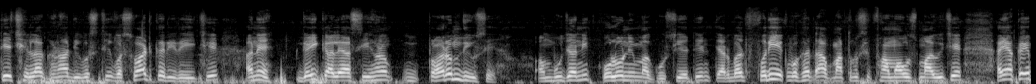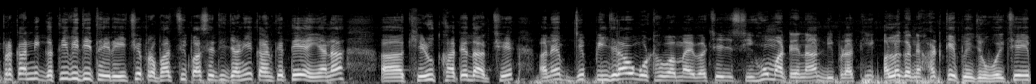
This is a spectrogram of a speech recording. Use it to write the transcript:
તે છેલ્લા ઘણા દિવસથી વસવાટ કરી રહી છે અને ગઈકાલે આ સિંહણ પરમ દિવસે અંબુજાની કોલોનીમાં ઘૂસી હતી અને ત્યારબાદ ફરી એક વખત આ માતૃશ્રી ફાર્મ હાઉસમાં આવી છે. અહીંયા કઈ પ્રકારની ગતિવિધિ થઈ રહી છે? પ્રભાતસિંહ પાસેથી જાણીએ કારણ કે તે અહીંયાના ખેડૂત ખાતેદાર છે અને જે પિંજરાઓ ગોઠવવામાં આવ્યા છે, જે સિંહો માટેના દીપડાથી અલગ અને હટકે પિંજરું હોય છે. એ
